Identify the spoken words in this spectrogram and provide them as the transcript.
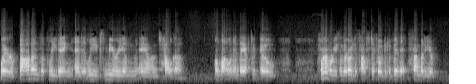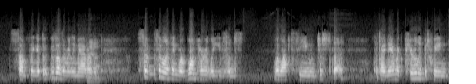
where Bob ends up leaving and it leaves Miriam and Helga alone, and they have to go for whatever reason they're going to South Dakota to visit somebody or something. It, it doesn't really matter. Yeah. But sim- similar thing where one parent leaves and we're left seeing just the the dynamic purely between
